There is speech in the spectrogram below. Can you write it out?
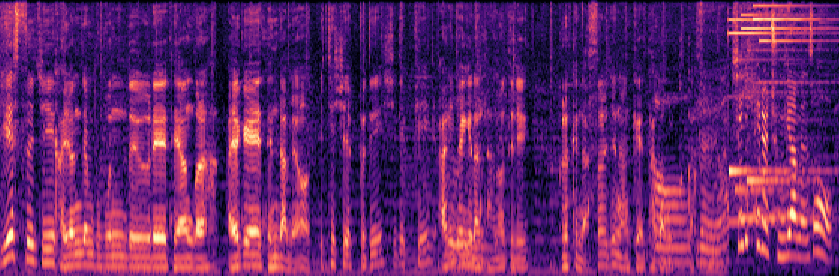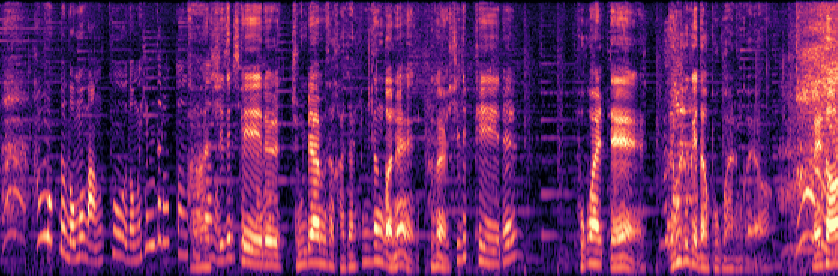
ESG 관련된 부분들에 대한 걸 하- 알게 된다면 이 TCFD, CDP, 아리백이라는 단어들이 그렇게 낯설지는 않게 다가올 음. 어, 것 같습니다. 그래요? CDP를 준비하면서 항목도 너무 많고 너무 힘들었던 순간 아, 없으실까요? CDP를 준비하면서 가장 힘든 거는 그거예요. CDP를 보고할 때 영국에다가 보고하는 거예요. 그래서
